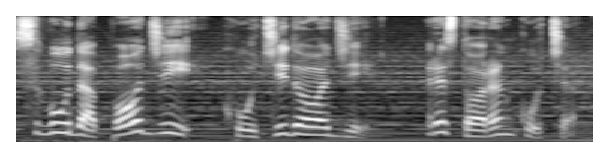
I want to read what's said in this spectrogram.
Svuda pođi, kući dođi. Restoran Kuća.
